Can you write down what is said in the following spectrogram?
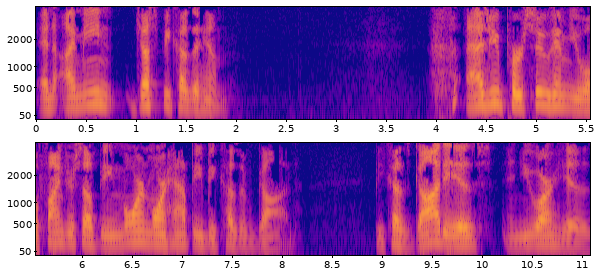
And I mean just because of Him. As you pursue Him, you will find yourself being more and more happy because of God. Because God is and you are His,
